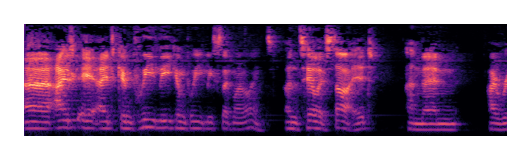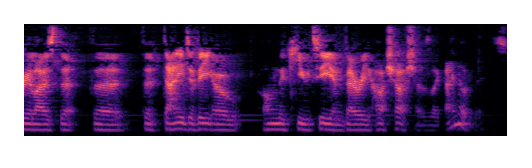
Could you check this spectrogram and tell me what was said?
Uh, I'd, it, I'd completely, completely slipped my mind until it started, and then I realised that the the Danny DeVito on the QT and very hush hush. I was like, I know this.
